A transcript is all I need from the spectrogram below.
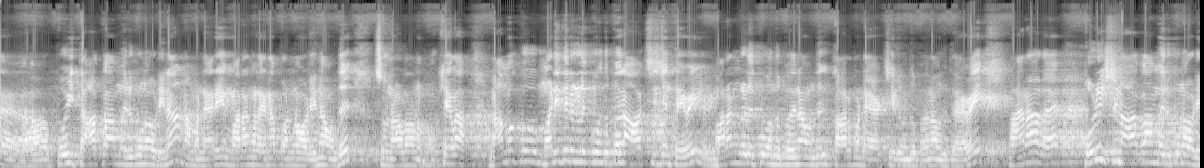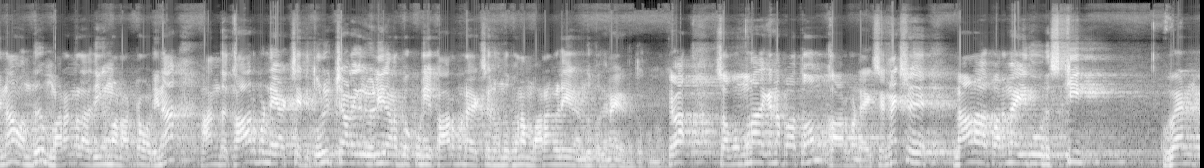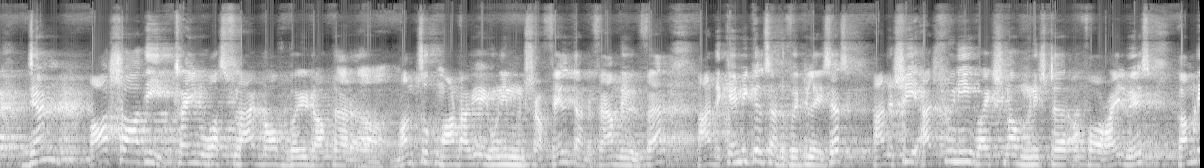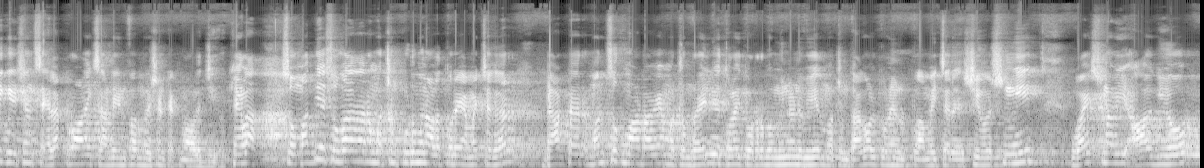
போய் தாக்காமல் இருக்கணும் அப்படின்னா நம்ம நிறைய மரங்களை என்ன பண்ணோம் அப்படின்னா வந்து ஸோ நடணும் ஓகேங்களா நமக்கு மனிதர்களுக்கு வந்து பார்த்தீங்கன்னா ஆக்சிஜன் தேவை. மரங்களுக்கு வந்து பார்த்தீங்கன்னா வந்து கார்பன் டை ஆக்சைடு வந்து பார்த்தீங்கன்னா வந்து தேவை. அதனால் பொல்யூஷன் ஆகாமல் இருக்கணும் அப்படின்னா வந்து மரங்கள் அதிகமாக நட்டோம் அப்படின்னா அந்த கார்பன் டை ஆக்சைடு தொழிற்சாலைகள் வெளியே அனுப்பக்கூடிய கார்பன் டை ஆக்சைடு வந்து பார்த்தீங்கன்னா மரங்களே வந்து பார்த்தீங்கன்னா எடுத்துக்கணும். ஓகேவா ஸோ அப்போ மூணாவது என்ன பார்த்தோம்? கார்பன் டை ஆக்சைடு நெக்ஸ்ட் நாலாவது பாருங்கள் இது ஒரு scheme when Jan Ashadi train was flagged off by Dr. Uh, Mansukh Mandavia, Union Minister of Health and Family Welfare and Chemicals and Fertilizers, and Sri Ashwini Vaishnav, Minister for Railways, Communications, Electronics and Information Technology. ஓகேங்களா so மத்திய சுகாதாரம் மற்றும் குடும்ப நலத்துறை அமைச்சகர் doctor Mansukh Mandaviya மற்றும் railway தொலை தொடர்பு மின்னணுவியல் மற்றும் தகவல் தொழில்நுட்ப அமைச்சர் ஸ்ரீ வஷ்ணி வைஷ்ணவி ஆகியோர்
